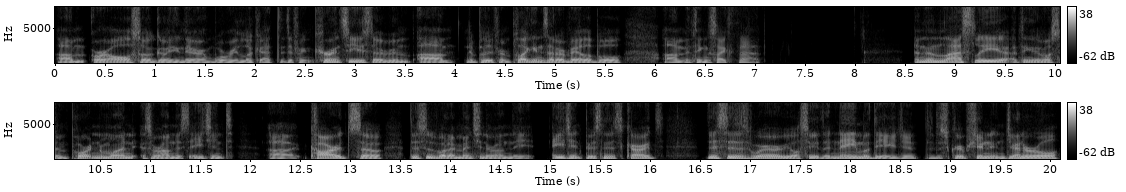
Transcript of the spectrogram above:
Um, also going there where we look at the different currencies that have been, um, the different plugins that are available, um, and things like that. And then lastly, I think the most important one is around this agent uh, card. So this is what I mentioned around the agent business cards. This is where you'll see the name of the agent, the description in general,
